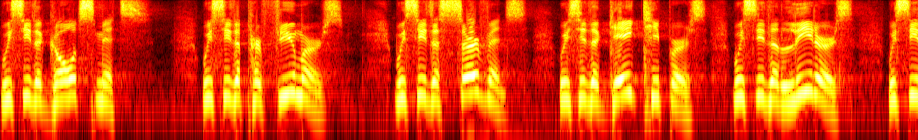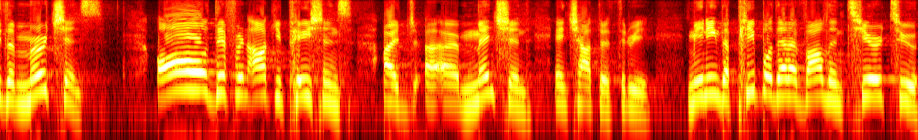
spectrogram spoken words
we see the goldsmiths, we see the perfumers, we see the servants, we see the gatekeepers, we see the leaders, we see the merchants. All different occupations are, uh, are mentioned in chapter 3 meaning the people that have volunteered to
